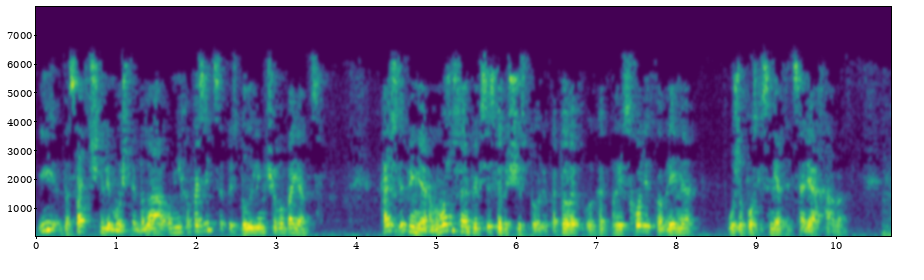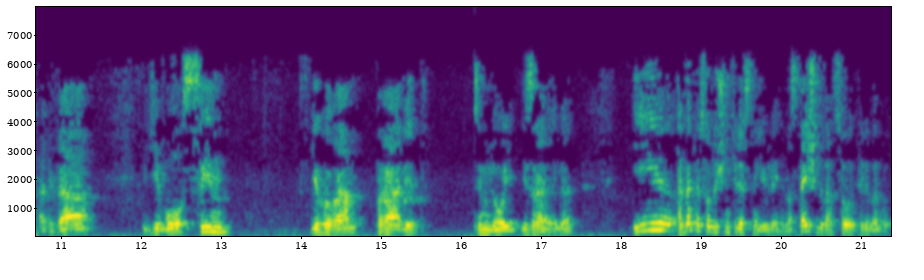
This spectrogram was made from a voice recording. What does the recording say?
и достаточно ли мощная была у них оппозиция, то есть было ли им чего бояться. В качестве примера мы можем с вами привести следующую историю, которая как происходит во время, уже после смерти царя Ахава, когда его сын Егорам правит землей Израиля. И тогда происходит очень интересное явление. Настоящий дворцовый переворот.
